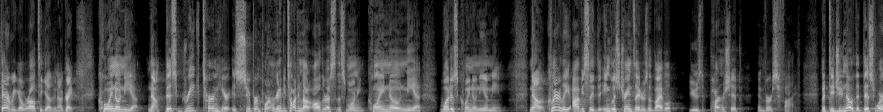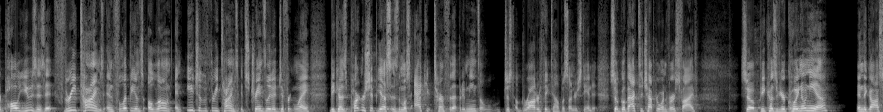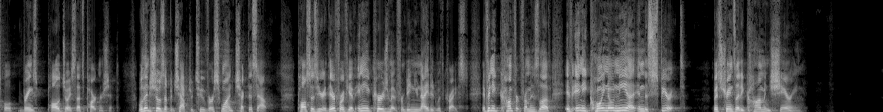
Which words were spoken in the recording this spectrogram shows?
There we go. We're all together now. Great. Koinonia. Now, this Greek term here is super important. We're going to be talking about all the rest of this morning. Koinonia. What does koinonia mean? Now, clearly, obviously, the English translators of the Bible used partnership in verse 5. But did you know that this word, Paul uses it three times in Philippians alone, and each of the three times it's translated a different way because partnership, yes, is the most accurate term for that, but it means a, just a broader thing to help us understand it. So go back to chapter 1, verse 5. So because of your koinonia in the gospel brings Paul joy. So that's partnership. Well, then shows up in chapter 2, verse 1. Check this out. Paul says here, therefore, if you have any encouragement from being united with Christ, if any comfort from his love, if any koinonia in the spirit, but it's translated common sharing.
